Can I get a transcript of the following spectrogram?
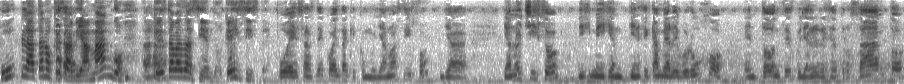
un plátano que sabía mango. Ajá. ¿Qué estabas haciendo? ¿Qué hiciste? Pues haz de cuenta que como ya no asifo, ya, ya no hechizo, dije, me dijeron, tienes que cambiar de brujo. Entonces, pues ya le recé a otro santo,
